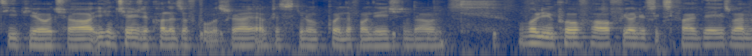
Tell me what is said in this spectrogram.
TPO chart. You can change the colors of course right? I'm just you know putting the foundation down. Volume profile 365 days man.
